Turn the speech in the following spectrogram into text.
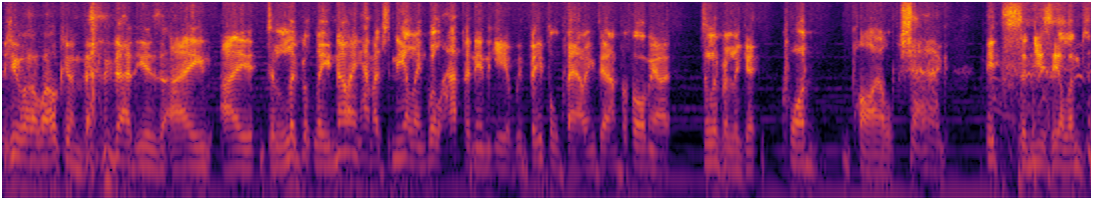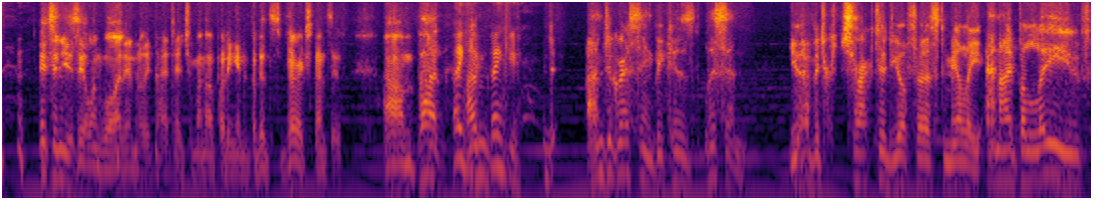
You are welcome. That, is, I I deliberately, knowing how much kneeling will happen in here with people bowing down before me, I deliberately get quad pile shag. It's a New Zealand. it's a New Zealand wool. I didn't really pay attention when I was putting it in, but it's very expensive. Um, but Thank you. I'm, thank you. I'm digressing because listen, you have attracted your first millie, and I believe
